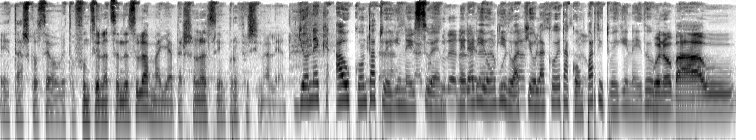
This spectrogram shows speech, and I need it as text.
eta asko zeo beto funtzionatzen dezula, maila personal zein profesionalean. Jonek hau kontatu egin nahi zuen, berari ongi doakiolako eta konpartitu egin nahi du. Bueno, ba, hau,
